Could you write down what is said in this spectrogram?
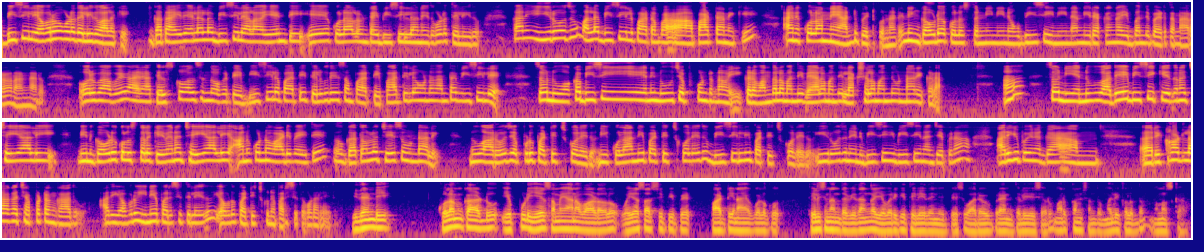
బీసీలు ఎవరో కూడా తెలియదు వాళ్ళకి. గత ఐదేళ్ళలో బీసీలు ఎలా ఏంటి ఏ ఏ కులాలు ఉంటాయి బీసీలు అనేది కూడా తెలియదు కానీ ఈరోజు మళ్ళీ బీసీలు పాట పా- పాడటానికి ఆయన కులాన్ని అడ్డు పెట్టుకున్నాడు. నేను గౌడ కులస్తుని నేను ఒక బీసీని నన్ను ఈ రకంగా ఇబ్బంది పెడుతున్నారు అని అన్నారు. ఓరు బాబోయ్ ఆయన తెలుసుకోవాల్సింది ఒకటే. బీసీల పార్టీ తెలుగుదేశం పార్టీ. పార్టీలో ఉన్నదంతా బీసీలే. సో నువ్వు ఒక బీసీ అని నువ్వు చెప్పుకుంటున్నావు. ఇక్కడ వందల మంది వేల మంది లక్షల మంది ఉన్నారు ఇక్కడ. సో నీ నువ్వు అదే బీసీకి ఏదైనా చెయ్యాలి నేను గౌడ కులస్తులకు ఏమైనా చేయాలి అనుకున్న వాడివైతే నువ్వు గతంలో చేసి ఉండాలి. నువ్వు ఆ రోజు ఎప్పుడు పట్టించుకోలేదు. నీ కులాన్ని పట్టించుకోలేదు బీసీలని పట్టించుకోలేదు. ఈ రోజు నేను బీసీని బీసీని అని చెప్పినా అరిగిపోయిన గా రికార్డ్ లాగా చెప్పటం కాదు. అది ఎవడు వినే పరిస్థితి లేదు ఎవడు పట్టించుకునే పరిస్థితి కూడా లేదు. ఇదండి. కులం కార్డు ఎప్పుడు ఏ సమయాన వాడాలో వైఎస్ఆర్సీపీ పార్టీ నాయకులకు తెలిసినంత విధంగా ఎవరికీ తెలియదని చెప్పేసి వారి అభిప్రాయాన్ని తెలియజేశారు. మరొక అంశంతో మళ్ళీ కలుద్దాం. నమస్కారం.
